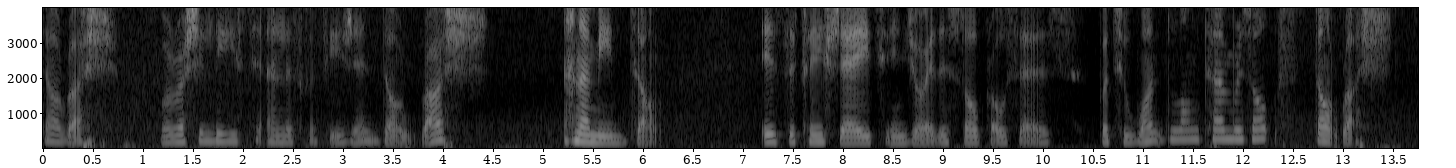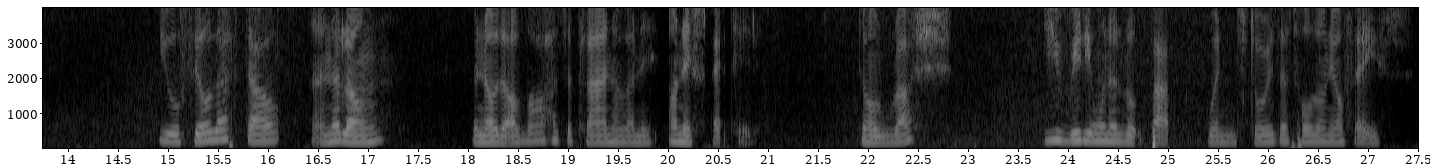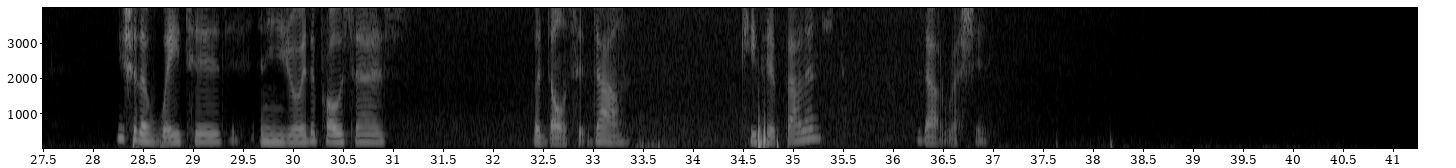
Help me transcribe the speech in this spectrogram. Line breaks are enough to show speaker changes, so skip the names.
Don't rush. For rushing leads to endless confusion. Don't rush. And I mean, don't. It's a cliche to enjoy the slow process, but to want the long term results, don't rush. You will feel left out and alone, but know that Allah has a plan of un- unexpected. Don't rush. You really want to look back when stories are told on your face? You should have waited and enjoyed the process, but don't sit down. Keep it balanced without rushing.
